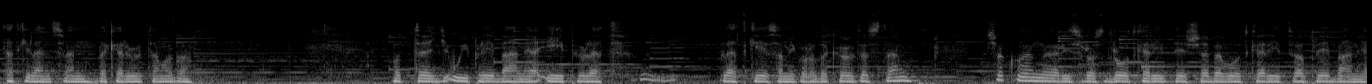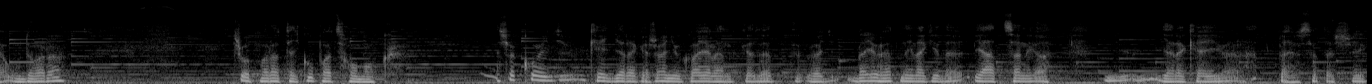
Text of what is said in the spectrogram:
tehát 90 bekerültem oda. Ott egy új plébánia épület lett kész, amikor oda költöztem, és akkor olyan riszrosz drótkerítése be volt kerítve a plébánia udvara, és ott maradt egy kupac homok. És akkor egy két gyerekes anyuka jelentkezett, hogy bejöhetnének ide játszani a gyerekeivel. Hát persze, tessék.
